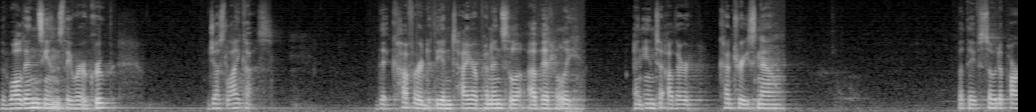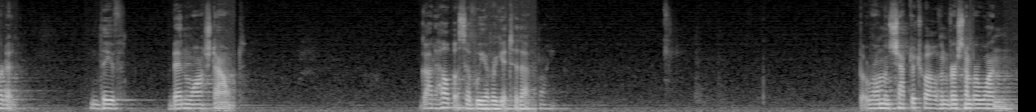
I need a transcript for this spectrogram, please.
The Waldensians, they were a group just like us that covered the entire peninsula of Italy and into other countries now but they've so departed. They've been washed out. God help us if we ever get to that point. But Romans chapter 12 and verse number 1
